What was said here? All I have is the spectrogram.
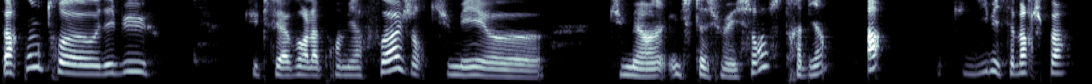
Par contre, euh, au début, tu te fais avoir la première fois, genre tu mets, Tu mets une station essence, très bien. Ah, tu te dis, mais ça marche pas.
